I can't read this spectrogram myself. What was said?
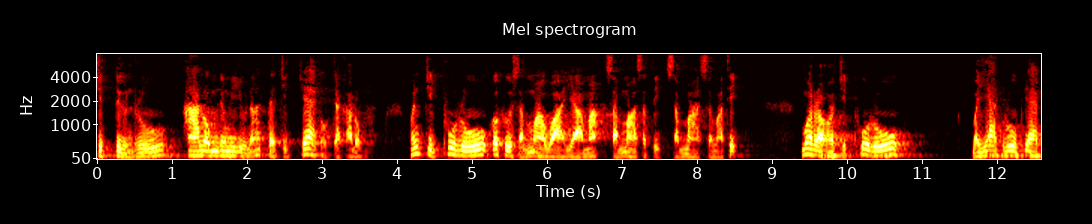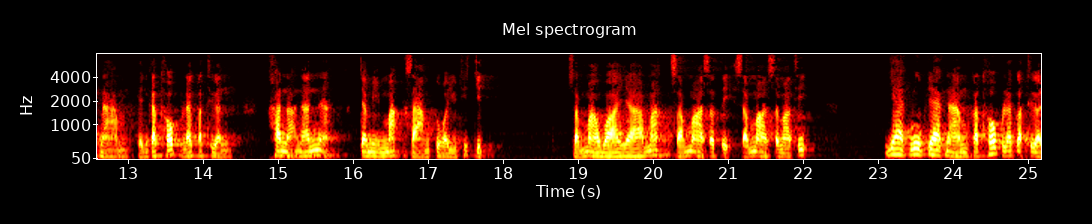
จิตตื่นรู้อารมณ์ยังมีอยู่นะ แต่จิตแยกออกจากอารมณ์มันจิตผู้รู้ก็คือสัมมาวายามะ สัมมาสติ สัมมาสมาธิ เมื่อเราเอาจิตผู้รู้ มาแยกรูปแยกนาม เห็นกระทบแล้วกระเทือน ขณะนั้นเนี่ยจะมีมรรคสามตัวอยู่ที่จิต สัมมาวายามะ สัมมาสติ สัมมาสมาธิ แยกรูปแยกนามกระทบและกระเทือน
